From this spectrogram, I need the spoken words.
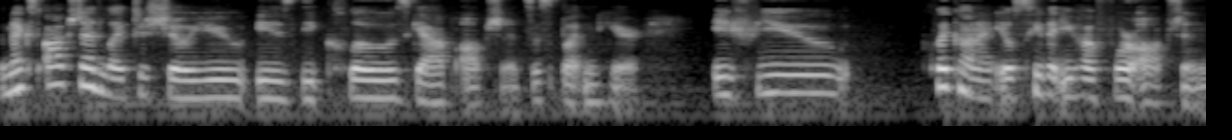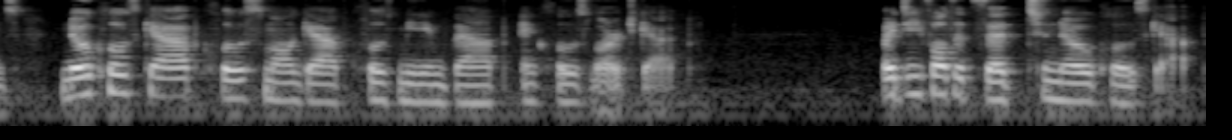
The next option I'd like to show you is the close gap option. It's this button here. If you click on it, you'll see that you have four options. No close gap, close small gap, close medium gap, and close large gap. By default, it's set to no close gap.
